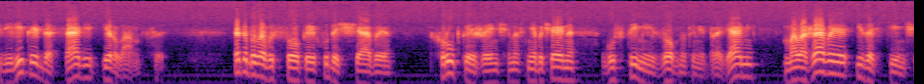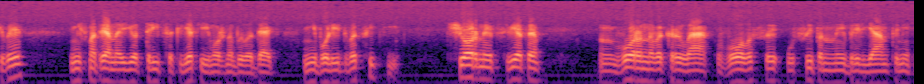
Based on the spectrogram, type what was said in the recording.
к великой досаде ирландца. Это была высокая, худощавая, хрупкая женщина с необычайно густыми изогнутыми бровями, моложавая и застенчивая, несмотря на ее 30 лет, ей можно было дать не более 20. Черные цвета воронного крыла волосы, усыпанные бриллиантами,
